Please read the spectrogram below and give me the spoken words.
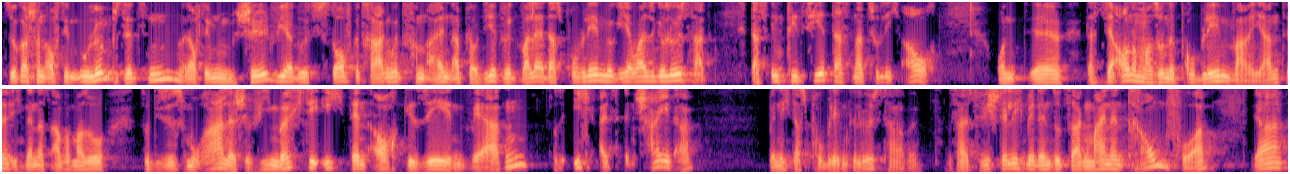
sogar schon auf dem Olymp sitzen, auf dem Schild, wie er durchs Dorf getragen wird, von allen applaudiert wird, weil er das Problem möglicherweise gelöst hat. Das impliziert das natürlich auch. Und äh, das ist ja auch nochmal so eine Problemvariante. Ich nenne das einfach mal so, so dieses Moralische. Wie möchte ich denn auch gesehen werden? Also ich als Entscheider wenn ich das Problem gelöst habe. Das heißt, wie stelle ich mir denn sozusagen meinen Traum vor? Ja,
